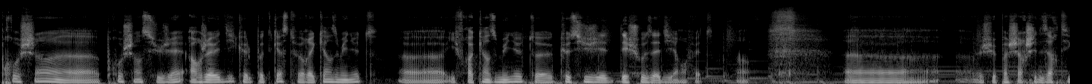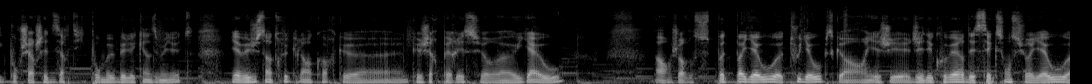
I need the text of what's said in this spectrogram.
prochain, prochain sujet. Alors j'avais dit que le podcast ferait 15 minutes. Euh, il fera 15 minutes euh, que si j'ai des choses à dire en fait. Hein. Euh, je vais pas chercher des articles pour chercher des articles pour meubler les 15 minutes. Il y avait juste un truc là encore que, que j'ai repéré sur Yahoo. Alors je spot pas Yahoo, tout Yahoo, parce que j'ai découvert des sections sur Yahoo.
